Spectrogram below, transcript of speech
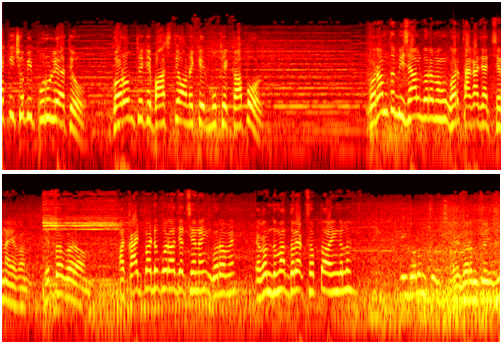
একই ছবি পুরুলিয়াতেও গরম থেকে বাঁচতে অনেকের মুখে কাপড়। গরম তো বিশাল গরম এখন ঘর থাকা যাচ্ছে না এখন এত গরম। আর কাজ পাটও করা যাচ্ছে না গরমে এখন তোমার ধরো এক সপ্তাহ হয়ে গেল। এই গরম চলছে। গরম চলছে।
